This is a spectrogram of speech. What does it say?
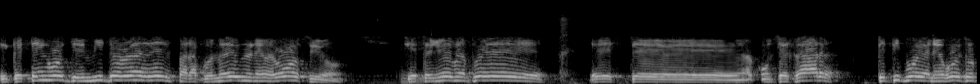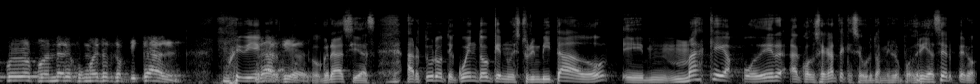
y que tengo 10 mil dólares para poner un negocio. Si el señor me puede este, aconsejar ¿Qué tipo de negocio puedo poner con ese capital? Muy bien, gracias. Arturo, gracias. Arturo, te cuento que nuestro invitado, eh, más que a poder aconsejarte, que seguro también lo podría hacer, pero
